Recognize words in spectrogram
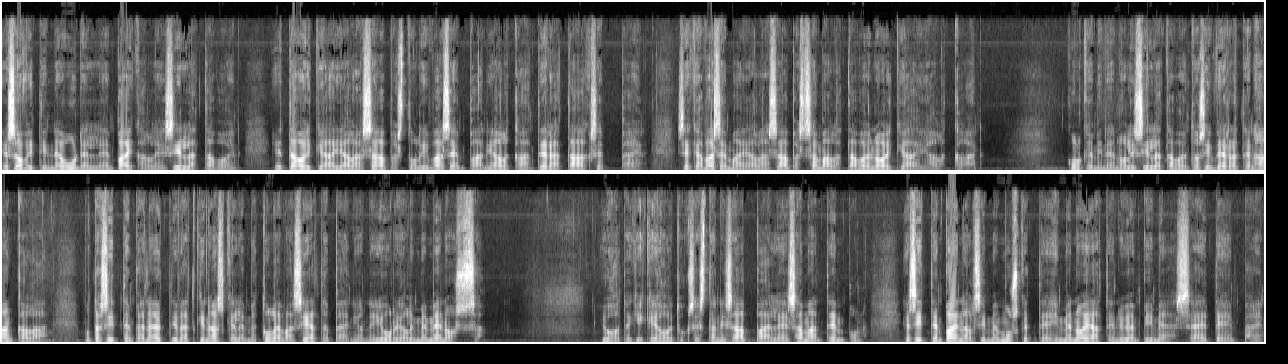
ja sovitin ne uudelleen paikalleen sillä tavoin, että oikea jalan saapas tuli vasempaan jalkaan terä taaksepäin sekä vasemman jalan saapas samalla tavoin oikeaan jalkaan. Kulkeminen oli sillä tavoin tosi verraten hankalaa, mutta sittenpä näyttivätkin askelemme tulevan sieltä päin, jonne juuri olimme menossa. Juho teki kehoituksestani saappailleen saman tempun, ja sitten painalsimme musketteihimme nojaten yön pimeässä eteenpäin,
